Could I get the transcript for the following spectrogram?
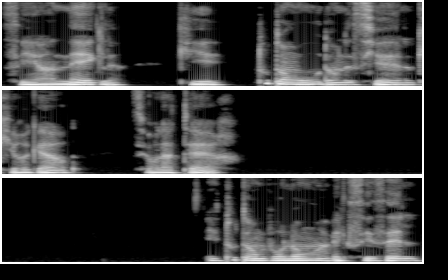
c'est un aigle qui est tout en haut dans le ciel, qui regarde sur la terre. Et tout en volant avec ses ailes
